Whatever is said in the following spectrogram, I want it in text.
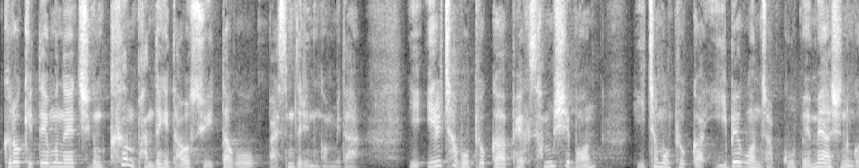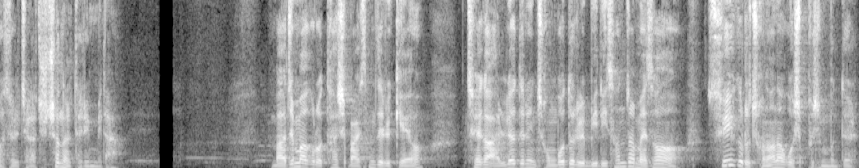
그렇기 때문에 지금 큰 반등이 나올 수 있다고 말씀드리는 겁니다. 이 1차 목표가 130원, 2차 목표가 200원 잡고 매매하시는 것을 제가 추천을 드립니다. 마지막으로 다시 말씀드릴게요. 제가 알려드린 정보들을 미리 선점해서 수익으로 전환하고 싶으신 분들,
